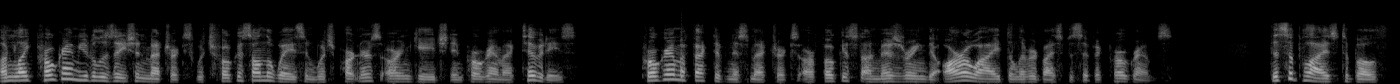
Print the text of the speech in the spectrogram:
Unlike program utilization metrics, which focus on the ways in which partners are engaged in program activities, program effectiveness metrics are focused on measuring the ROI delivered by specific programs. This applies to both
